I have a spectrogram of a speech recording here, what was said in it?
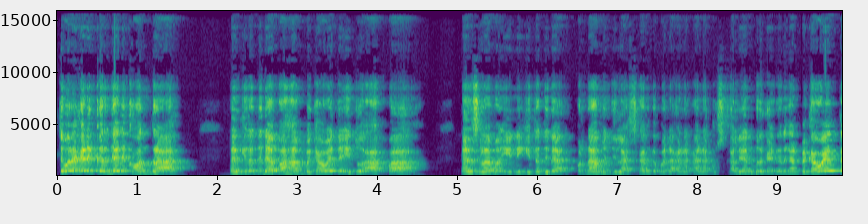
Itu mereka dikerja di kontrak, dan kita tidak paham PKWT itu apa. Dan selama ini kita tidak pernah menjelaskan kepada anak-anakku sekalian berkaitan dengan PKWT.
